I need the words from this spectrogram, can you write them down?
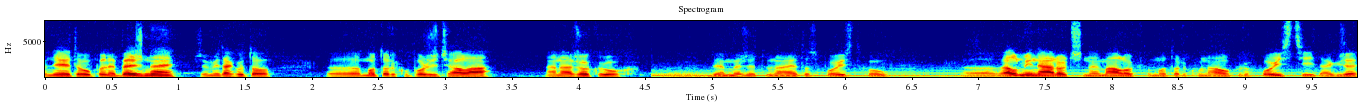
nie je to úplne bežné, že mi takúto e, motorku požičala na náš okruh. Vieme, že tu na je to s poistkou veľmi náročné, málo kto motorku na okruh poistí, takže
